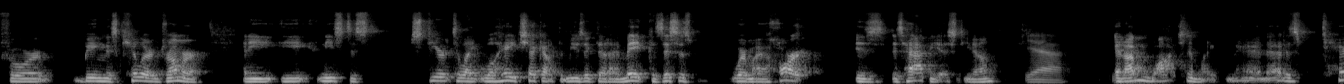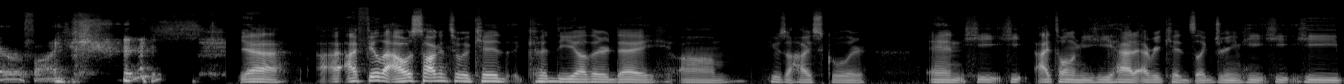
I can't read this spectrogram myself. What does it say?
for being this killer drummer, and he he needs to steer it to like, well, hey, check out the music that I make because this is where my heart is is happiest, you know. Yeah. And. I'm watching him like, man, that is terrifying. Yeah, I, I feel that I was talking to a kid kid the other day. Um, he was a high schooler, and he, he I told him he, he had every kid's like dream. He he he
